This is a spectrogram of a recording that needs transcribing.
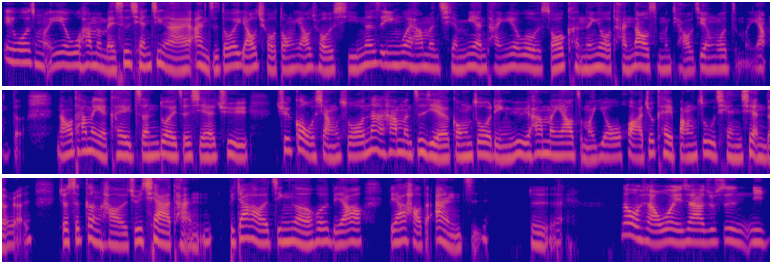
诶，为什么业务他们每次签进来案子都会要求东要求西？那是因为他们前面谈业务的时候，可能有谈到什么条件或怎么样的，然后他们也可以针对这些去去构想说，那他们自己的工作领域，他们要怎么优化，就可以帮助前线的人，就是更好的去洽谈比较好的金额或者比较比较好的案子，对不对？那我想问一下，就是你，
